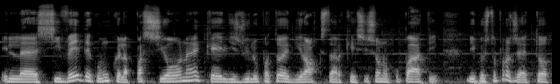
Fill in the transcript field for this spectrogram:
il, si vede comunque la passione che gli sviluppatori di Rockstar che si sono occupati di questo progetto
